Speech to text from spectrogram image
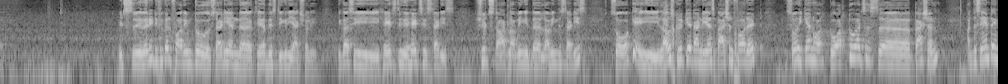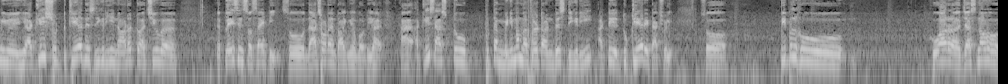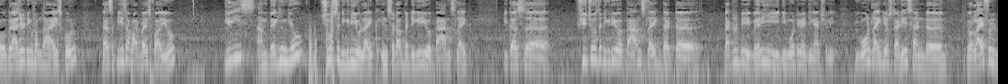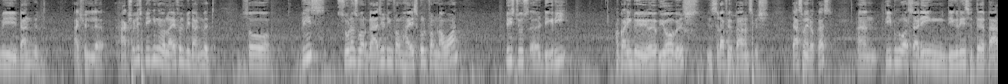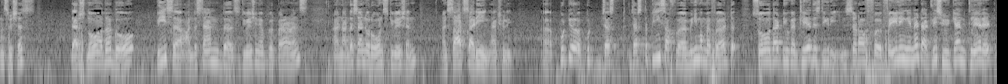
it's very difficult for him to study and uh, clear this degree actually because he hates he hates his studies. He should start loving it, the loving the studies. So okay, he loves cricket and he has passion for it. So he can work, work towards his uh, passion. At the same time, he, he at least should clear this degree in order to achieve a, a place in society. So that's what I'm talking about. He ha- at least has to put a minimum effort on this degree at, to clear it actually. So people who who are uh, just now graduating from the high school, there's a piece of advice for you. Please, I'm begging you, choose the degree you like instead of the degree your parents like, because uh, if you choose the degree your parents like, that uh, that will be very demotivating actually. You won't like your studies and uh, your life will be done with actually uh, actually speaking your life will be done with. So please students who are graduating from high school from now on please choose a degree according to your, your wish instead of your parents wish. That's my request. And people who are studying degrees with their parents wishes there's no other go. Please uh, understand the situation of your parents and understand your own situation and start studying actually. Uh, put your put just just a piece of uh, minimum effort so that you can clear this degree. Instead of uh, failing in it at least you can clear it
